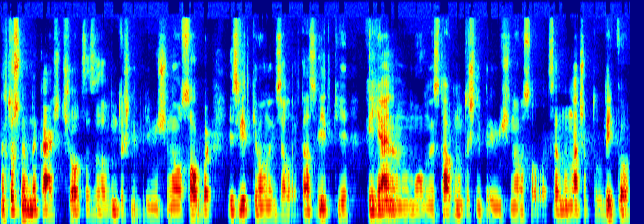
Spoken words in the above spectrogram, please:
Ніхто ж не вникає, що це за внутрішньопереміщені особи і звідки вони взяли, та звідки киянин умовний став внутрішньопереміщеною особою. Це ну, начебто дико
